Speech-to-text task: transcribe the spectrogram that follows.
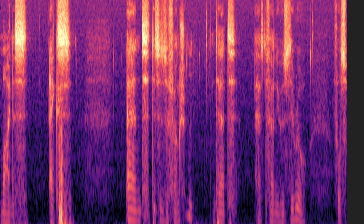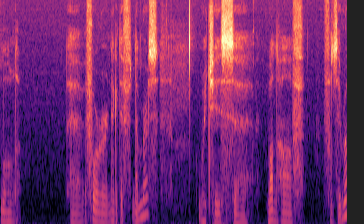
minus x. And this is a function that has the value 0 for small uh, for negative numbers which is uh, 1 half for 0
